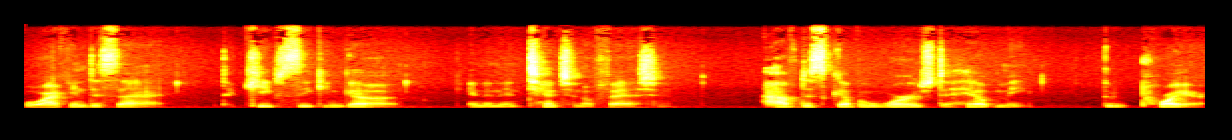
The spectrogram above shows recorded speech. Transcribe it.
or I can decide to keep seeking God in an intentional fashion. I've discovered words to help me through prayer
